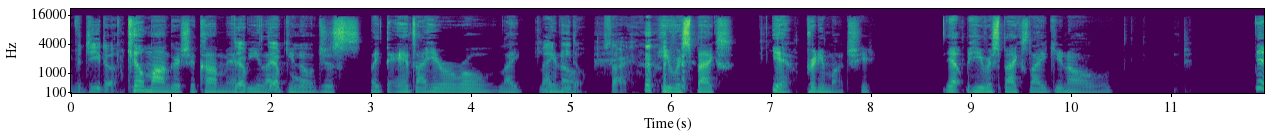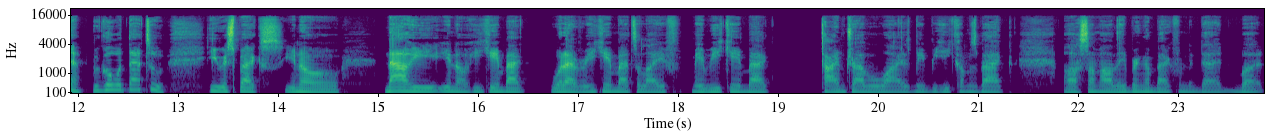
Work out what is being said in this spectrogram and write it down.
Vegeta. Killmonger should come and Dep- be like you know just like the anti-hero role, like Magneto. you know Sorry. he respects. Yeah, pretty much. He, yep, he respects like you know. Yeah, we go with that too. He respects, you know. Now he, you know, he came back. Whatever, he came back to life. Maybe he came back time travel wise. Maybe he comes back. Uh, somehow they bring him back from the dead. But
